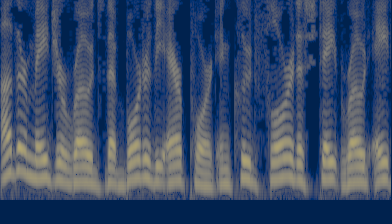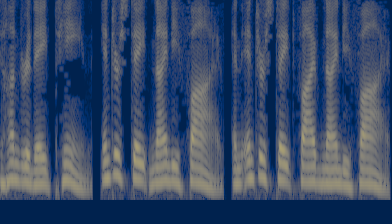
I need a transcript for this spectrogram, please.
Other major roads that border the airport include Florida State Road 818, Interstate 95, and Interstate 595.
